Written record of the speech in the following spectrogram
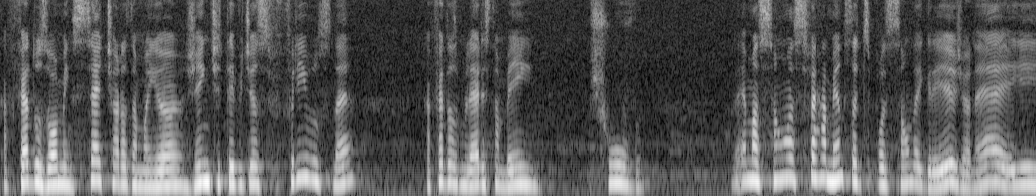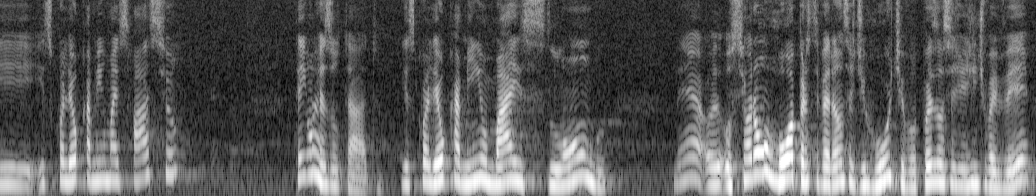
café dos homens sete horas da manhã, gente teve dias frios, né? Café das mulheres também, chuva. Né? Mas são as ferramentas à disposição da igreja, né? E escolher o caminho mais fácil tem um resultado. E escolher o caminho mais longo, né? O, o Senhor honrou a perseverança de Ruth, depois a gente vai ver.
